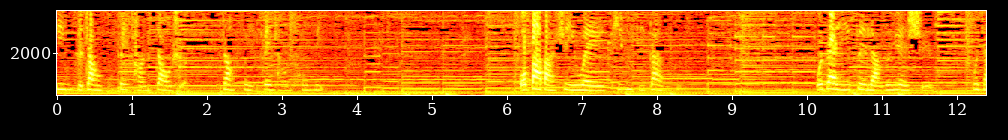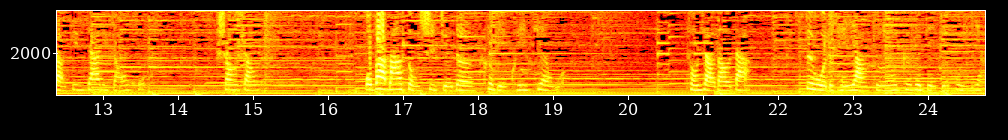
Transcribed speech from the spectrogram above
因此丈夫非常孝顺。丈夫也非常聪明。我爸爸是一位厅级干部。我在一岁两个月时，不小心家里着火，烧伤。我爸妈总是觉得特别亏欠我。从小到大，对我的培养和哥哥姐姐不一样。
